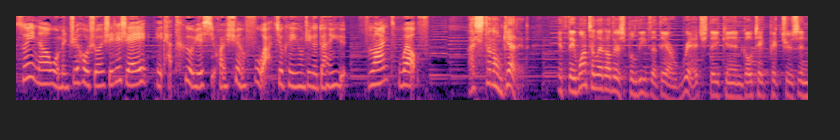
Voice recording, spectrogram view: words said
所以呢，我们之后说谁谁谁，哎，他特别喜欢炫富啊，就可以用这个短语 flaunt wealth。I still don't get it. If they want to let others believe that they are rich, they can go take pictures in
